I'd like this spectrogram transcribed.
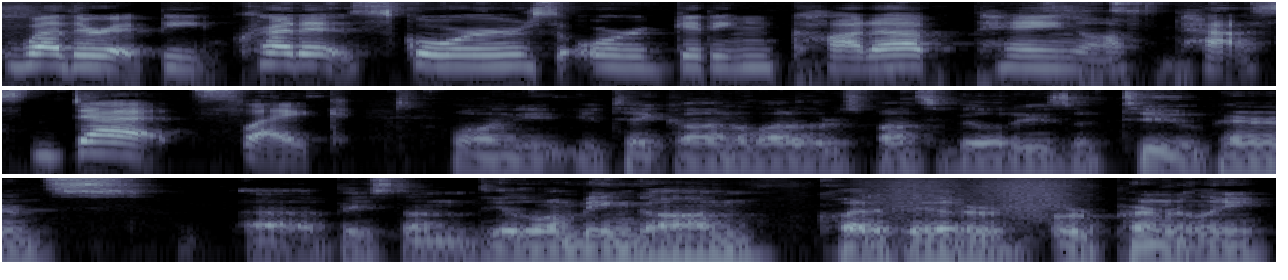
whether it be credit scores or getting caught up paying off past debts. Like, well, and you, you take on a lot of the responsibilities of two parents uh, based on the other one being gone quite a bit or, or permanently.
